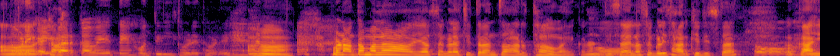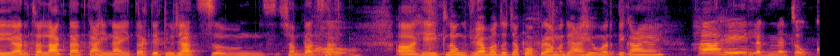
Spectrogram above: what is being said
थोडे काही बारकावे ते होतील थोडे थोडे. हा. पण आता मला या सगळ्या चित्रांचा अर्थ हवाय कारण दिसायला सगळी सारखी दिसतात. हो. काही अर्थ लागतात काही नाही तर ते तुझ्याच शब्दात सांग. हो. हे इथलं उजव्या बाजूच्या कोपऱ्यामध्ये आहे वरती काय आहे? हा आहे लग्न चौक.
